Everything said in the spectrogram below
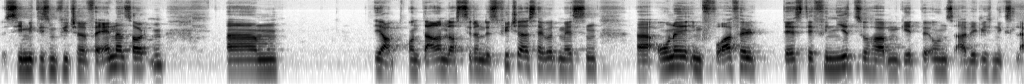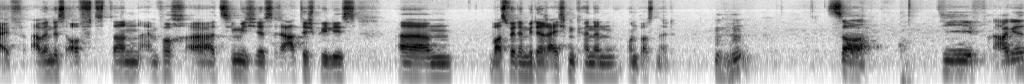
sie mit diesem Feature verändern sollten. Ähm, ja, und daran lässt sich dann das Feature sehr gut messen. Äh, ohne im Vorfeld das definiert zu haben, geht bei uns auch wirklich nichts live. Aber wenn das oft dann einfach äh, ein ziemliches Ratespiel ist, ähm, was wir damit erreichen können und was nicht. Mhm. So, die Frage,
